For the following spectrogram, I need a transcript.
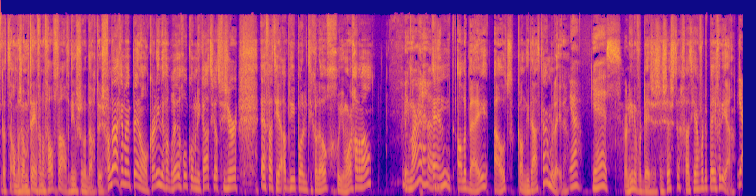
Dat allemaal zo meteen vanaf half twaalf, het nieuws van de dag dus. Vandaag in mijn panel Carline van Breugel, communicatieadviseur... en Fatia Abdi, politicoloog. Goedemorgen allemaal. Goedemorgen. En allebei oud-kandidaat-Kamerleden. Ja, yes. Carline voor D66, Fatia voor de PvdA. Ja.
